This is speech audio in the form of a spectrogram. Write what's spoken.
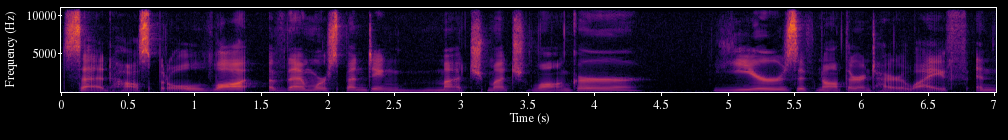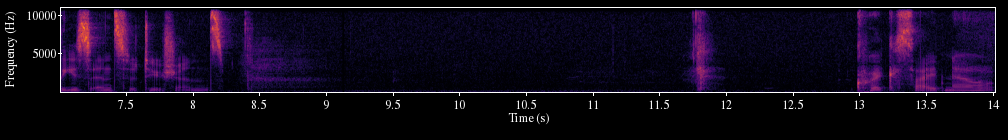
said hospital. A lot of them were spending much, much longer, years, if not their entire life, in these institutions. Quick side note,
